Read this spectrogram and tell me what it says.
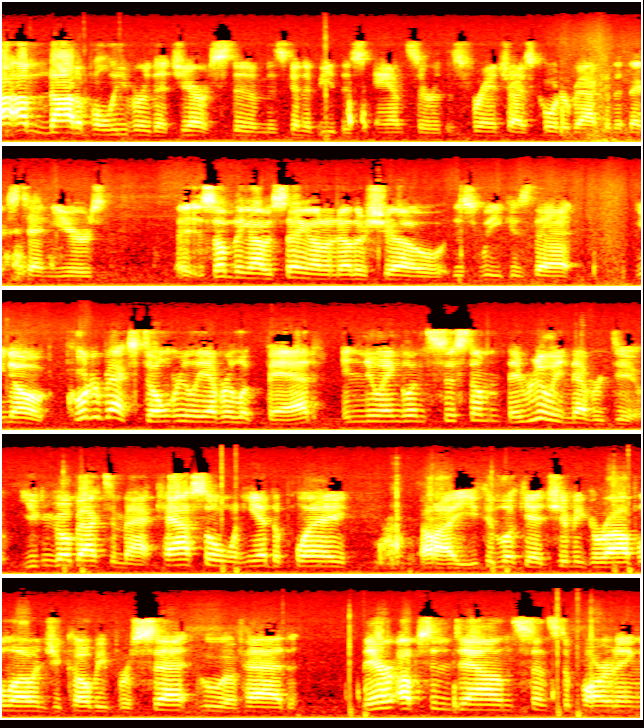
I'm not a believer that Jarrett Stidham is going to be this answer, this franchise quarterback in the next ten years. Uh, something I was saying on another show this week is that you know, quarterbacks don't really ever look bad in New England's system. They really never do. You can go back to Matt Cassel when he had to play. Uh, you could look at Jimmy Garoppolo and Jacoby Brissett, who have had their ups and downs since departing.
